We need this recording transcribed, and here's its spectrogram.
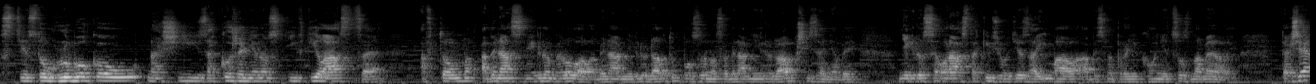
s, tím, s tou hlubokou naší zakořeněností v té lásce a v tom, aby nás někdo miloval, aby nám někdo dal tu pozornost, aby nám někdo dal přízeň, aby někdo se o nás taky v životě zajímal, aby jsme pro někoho něco znamenali. Takže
